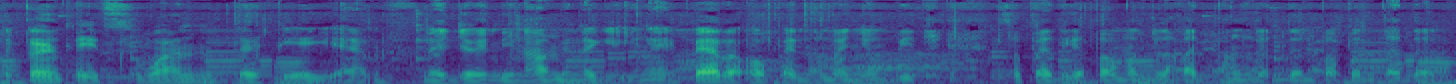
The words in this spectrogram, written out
So, currently it's 1.30 a.m. Medyo hindi na kami nag-iingay. Pero open naman yung beach. So, pwede ka pa maglakad hanggang doon, papunta doon.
